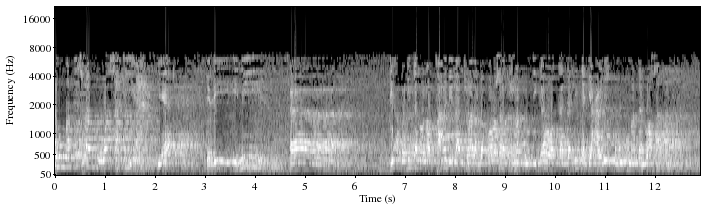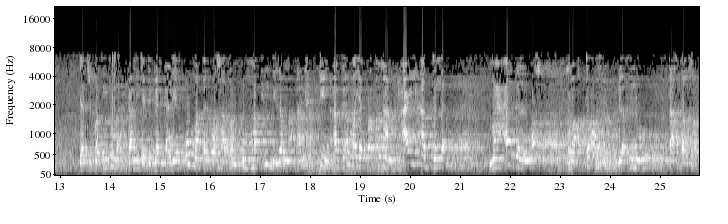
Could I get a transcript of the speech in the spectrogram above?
umat Islam wasatiyah, ya. Jadi ini uh, diabadikan oleh Allah Taala di dalam surah Al-Baqarah 143 wa kadzalika ja'alnakum ummatan wasatan. Dan seperti itulah kami jadikan kalian umat dan wasatan. Umat ini bisa maknanya din agama yang pertengahan. Ai adlan ma'adal wasat wa atraf dakhiluhu tahta al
